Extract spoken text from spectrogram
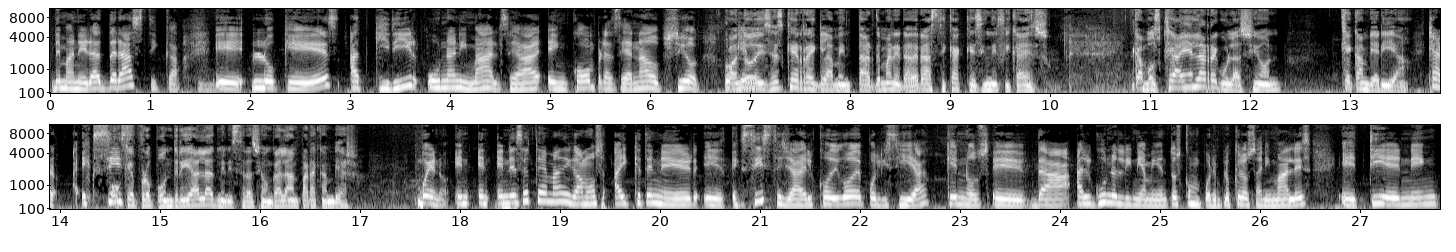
de manera drástica eh, lo que es adquirir un animal, sea en compra, sea en adopción. Cuando dices que reglamentar de manera drástica, ¿qué significa eso? Digamos, ¿qué hay en la regulación que cambiaría? Claro, ¿O existe. que propondría la administración Galán para cambiar? Bueno, en, en, en ese tema, digamos, hay que tener, eh, existe ya el código de policía que nos eh, da algunos lineamientos, como por ejemplo que los animales eh, tienen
